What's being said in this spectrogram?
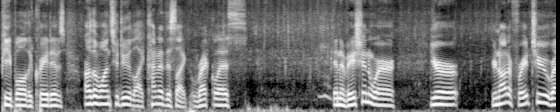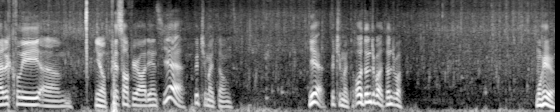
people, the creatives, are the ones who do like kind of this like reckless innovation where you're you're not afraid to radically um, you know piss off your audience. Yeah, 그치 말똥. Yeah, 그치 말똥. 어 던져봐, 던져봐. 뭐 해요?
